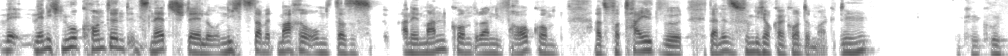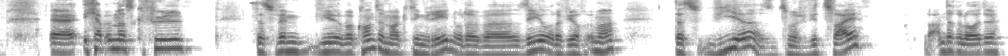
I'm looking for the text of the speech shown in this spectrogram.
wenn ich nur Content ins Netz stelle und nichts damit mache, um dass es an den Mann kommt oder an die Frau kommt, also verteilt wird, dann ist es für mich auch kein Content Marketing. Mhm. Okay, cool. Äh, ich habe immer das Gefühl, dass wenn wir über Content Marketing reden oder über SEO oder wie auch immer, dass wir, also zum Beispiel wir zwei oder andere Leute,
